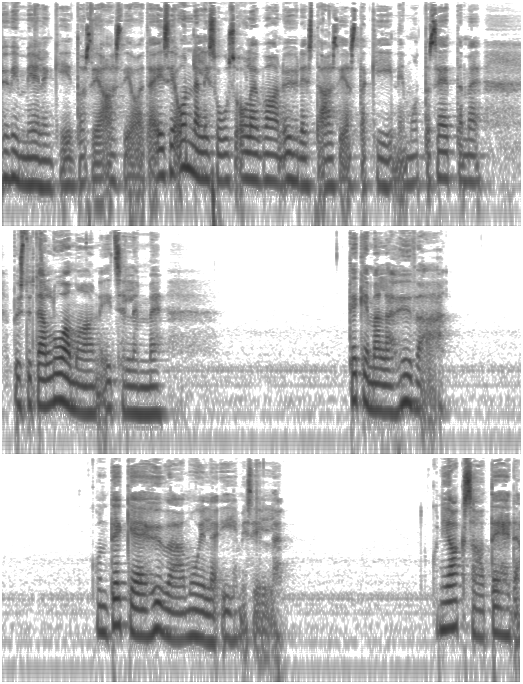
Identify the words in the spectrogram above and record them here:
hyvin mielenkiintoisia asioita. Ei se onnellisuus ole vaan yhdestä asiasta kiinni, mutta se, että me pystytään luomaan itsellemme tekemällä hyvää, kun tekee hyvää muille ihmisille, kun jaksaa tehdä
